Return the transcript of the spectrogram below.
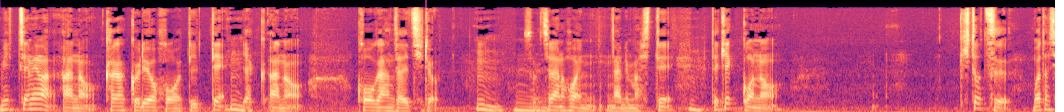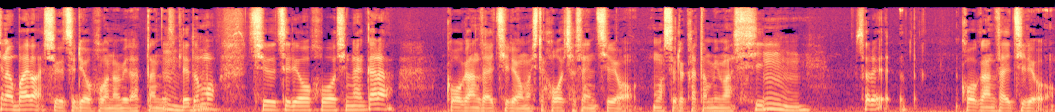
3つ目は、あの、化学療法って言って、うん、あの、抗がん剤治療。そちらの方になりまして、で、結構の、一つ、私の場合は手術療法のみだったんですけれども、手術療法をしながら、抗がん剤治療もして放射線治療もする方もいますし、それ、抗がん剤治療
